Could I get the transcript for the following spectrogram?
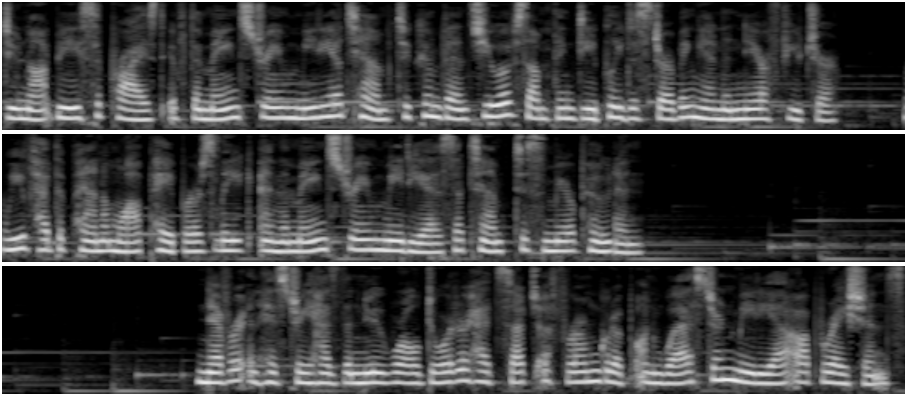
Do not be surprised if the mainstream media attempt to convince you of something deeply disturbing in the near future. We've had the Panama Papers leak and the mainstream media's attempt to smear Putin. Never in history has the New World Order had such a firm grip on Western media operations.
